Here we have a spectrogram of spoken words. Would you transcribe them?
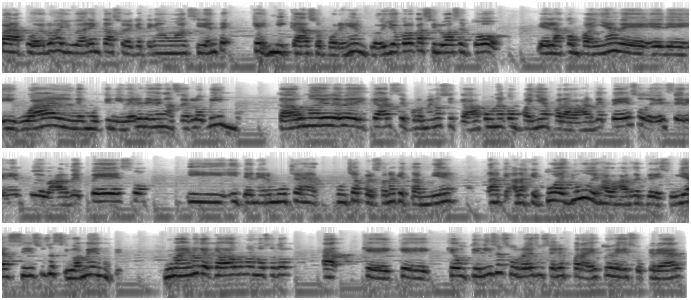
para poderlos ayudar en caso de que tengan un accidente, que es mi caso, por ejemplo. Y yo creo que así lo hace todo las compañías de, igual, de multiniveles deben hacer lo mismo. Cada uno de ellos debe dedicarse, por lo menos si trabaja con una compañía para bajar de peso, debe ser ejemplo de bajar de peso y, tener muchas, muchas personas que también, a, las que tú ayudes a bajar de peso y así sucesivamente. Me imagino que cada uno de nosotros ah, que, que, que utiliza sus redes sociales para esto es eso, crear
